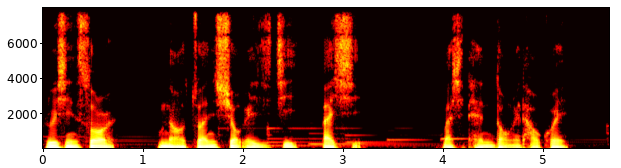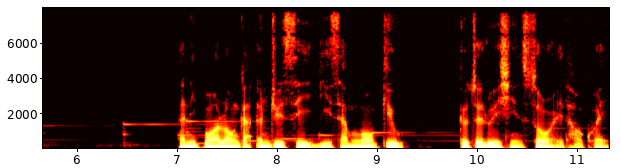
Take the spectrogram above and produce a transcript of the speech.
雷神 Thor 有专属的日子拜祀。嘛是天动的头盔，咱一般拢甲 NGC 二三五九叫做雷神索的头盔。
